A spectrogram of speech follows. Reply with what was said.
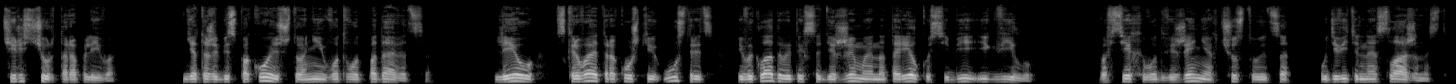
чересчур торопливо. Я даже беспокоюсь, что они вот-вот подавятся. Лео вскрывает ракушки устриц и выкладывает их содержимое на тарелку себе и Гвилу. Во всех его движениях чувствуется удивительная слаженность.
